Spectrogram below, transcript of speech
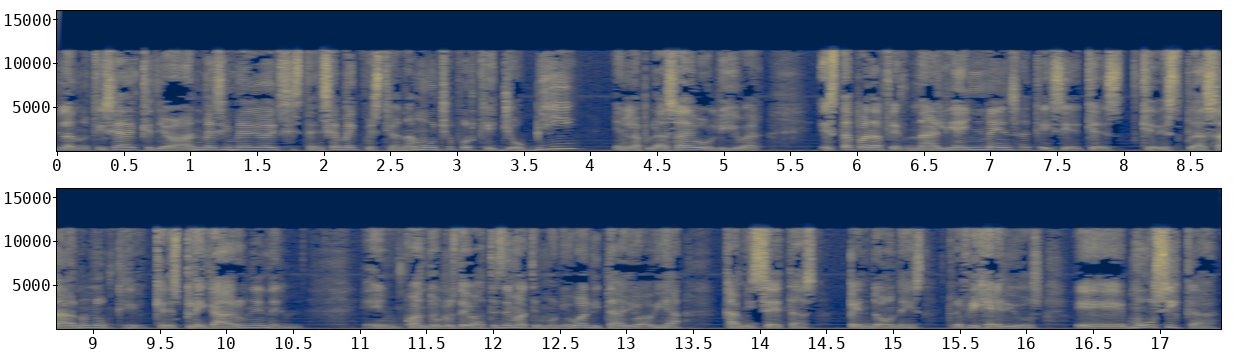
la noticia de que llevaban mes y medio de existencia me cuestiona mucho porque yo vi en la Plaza de Bolívar esta parafernalia inmensa que, hice- que, que desplazaron o que, que desplegaron en el en, cuando los debates de matrimonio igualitario había camisetas, pendones, refrigerios, eh, música,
